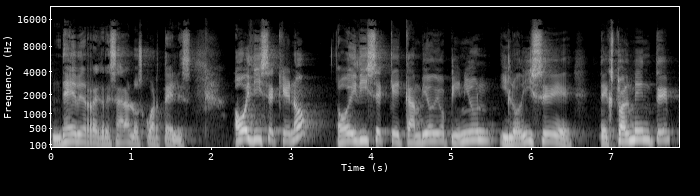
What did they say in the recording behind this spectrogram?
debe regresar a los cuarteles. Hoy dice que no, hoy dice que cambió de opinión y lo dice textualmente.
